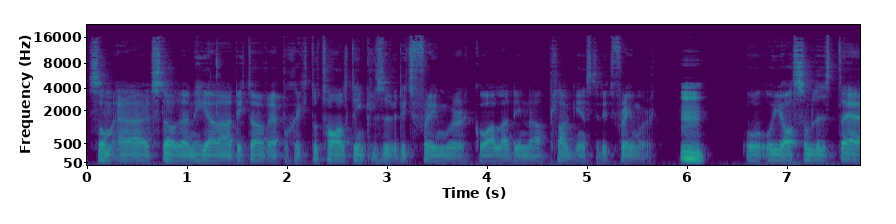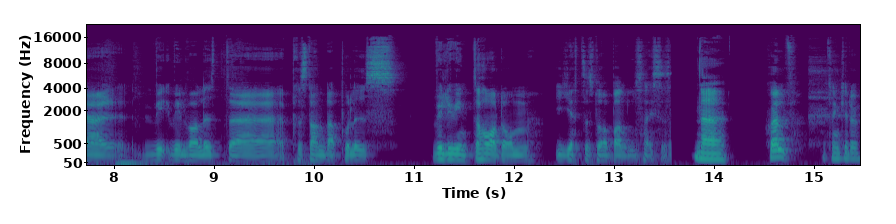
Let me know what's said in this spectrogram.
som är större än hela ditt övriga projekt totalt inklusive ditt framework och alla dina plugins till ditt framework. Mm. Och, och jag som lite är, vill vill vara lite prestandapolis vill ju inte ha dem i jättestora bundle sizes. Nej. Själv, vad tänker du?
